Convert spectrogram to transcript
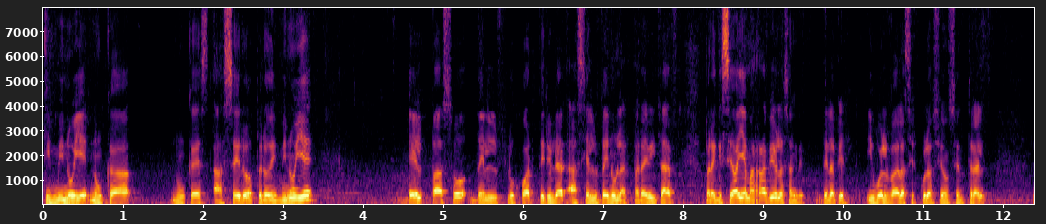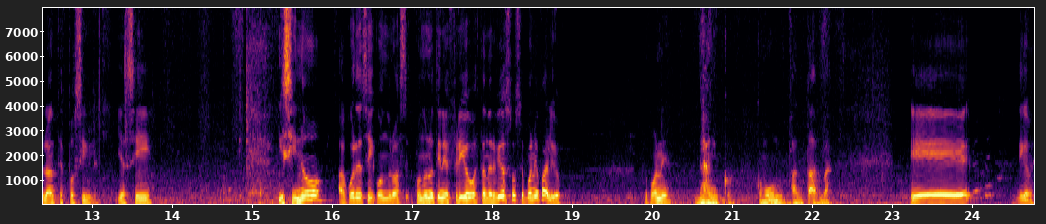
disminuye, nunca, nunca es a cero, pero disminuye el paso del flujo arteriolar hacia el venular para evitar, para que se vaya más rápido la sangre de la piel y vuelva a la circulación central lo antes posible. Y así y si no, acuérdese que cuando uno, cuando uno tiene frío o está nervioso, se pone pálido. Se pone blanco, como un fantasma. Eh, dígame.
